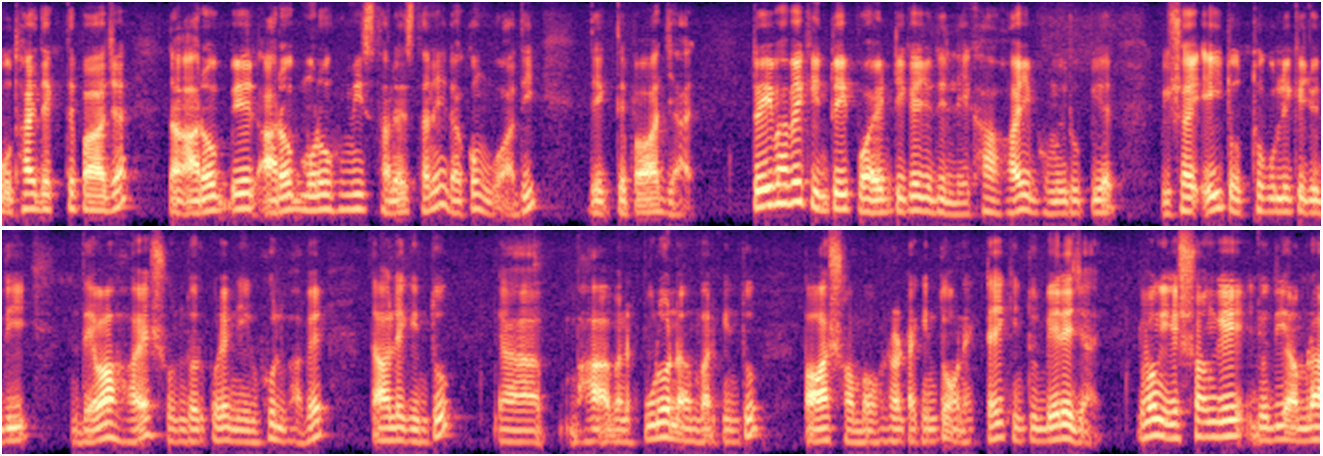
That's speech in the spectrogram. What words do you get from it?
কোথায় দেখতে পাওয়া যায়? না, আরবের আরব মরুভূমি স্থানে স্থানে এরকম ওয়াদি দেখতে পাওয়া যায়। তো এইভাবে কিন্তু এই পয়েন্টটিকে যদি লেখা হয় ভূমিরূপের বিষয়ে, এই তথ্যগুলিকে যদি দেওয়া হয় সুন্দর করে নির্ভুলভাবে, তাহলে কিন্তু মানে পুরো নাম্বার কিন্তু পাওয়ার সম্ভাবনাটা কিন্তু অনেকটাই কিন্তু বেড়ে যায়। এবং এর সঙ্গে যদি আমরা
